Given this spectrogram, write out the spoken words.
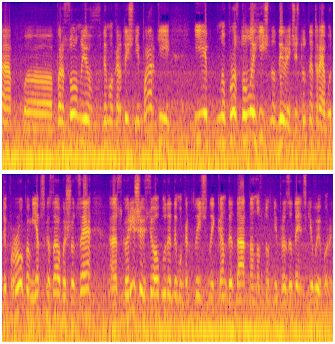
е, е, персоною в демократичній партії. І ну просто логічно дивлячись, тут не треба бути пророком. Я б сказав би, що це скоріше всього буде демократичний кандидат на наступні президентські вибори.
